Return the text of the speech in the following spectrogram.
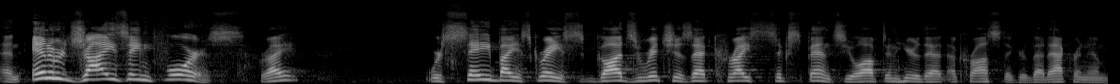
an energizing force, right? We're saved by His grace, God's riches at Christ's expense. You'll often hear that acrostic or that acronym.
